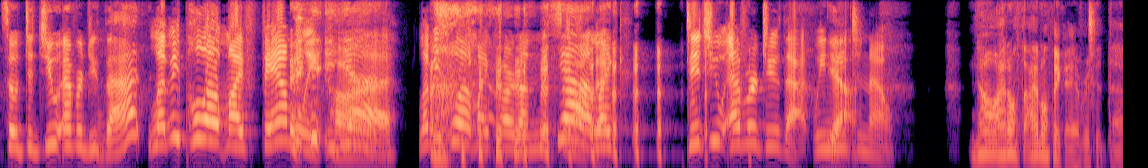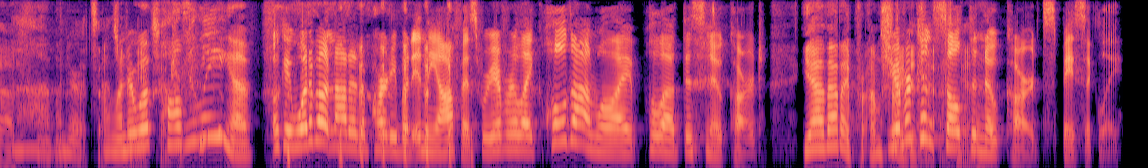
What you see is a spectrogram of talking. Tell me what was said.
So did you ever do that? Let me pull out my family card. yeah. Let me pull out my card on this. yeah, topic. like did you ever do that? We yeah. need to know. No, I don't. Th- I don't think I ever did that. Oh, I wonder. I wonder what. Paul's thinking of. Okay, what about not at a party, but in the office? Were you ever like, hold on, while I pull out this note card? Yeah, that I. Pr- I'm sure. Do you ever consult yeah. the note cards, basically?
